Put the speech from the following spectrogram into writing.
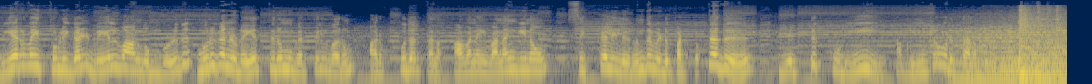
வியர்வை துளிகள் வேல் வாங்கும் பொழுது முருகனுடைய திருமுகத்தில் வரும் அற்புத தலம். அவனை வணங்கினோம். சிக்கலிலிருந்து விடுபட்டோம். அது எட்டுக்குடி அப்படின்ற ஒரு தலம்.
